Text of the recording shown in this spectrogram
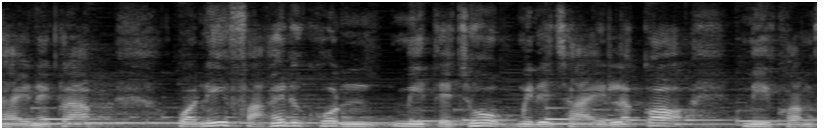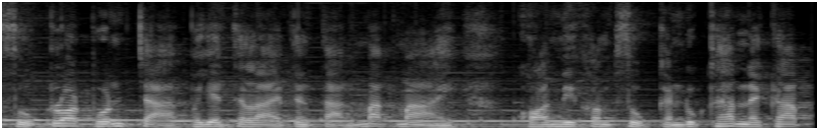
ชัยนะครับ วันนี้ฝากให้ทุกคนมีแต่โชคมีแต่ชัย แล้วก็มีความสุขรอดพ้นจากพยันตรายต่างๆ มากมาย ขอมีความสุขกันทุกท่านนะครับ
